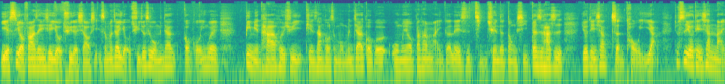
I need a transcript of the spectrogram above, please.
也是有发生一些有趣的消息。什么叫有趣？就是我们家狗狗因为避免它会去舔伤口什么？我们家狗狗，我们要帮它买一个类似颈圈的东西，但是它是有点像枕头一样，就是有点像奶，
